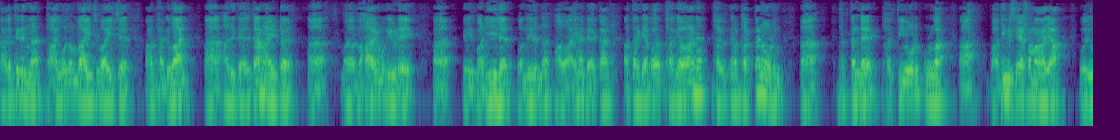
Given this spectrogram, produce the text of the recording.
അകത്തിരുന്ന് ഭാഗവതം വായിച്ച് വായിച്ച് ആ ഭഗവാൻ അത് കേൾക്കാനായിട്ട് മഹാഗണപതിയുടെ ആ, മടിയിൽ വന്നിരുന്ന് ആ വായന കേൾക്കാൻ അത്രയ്ക്ക് അപ്പൊ ഭഗവാന് ഭക്തനോടും ഭക്തന്റെ ഭക്തിയോടും ഉള്ള അതിവിശേഷമായ ഒരു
